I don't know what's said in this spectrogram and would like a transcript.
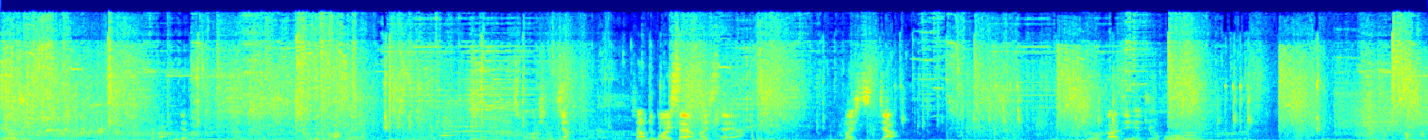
회오리? 제발 한 대만. 이거 잡았어요? 멋있죠? 사람들 멋있어요 안 멋있어요? 멋있죠? 요거까지 해주고 잠깐만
